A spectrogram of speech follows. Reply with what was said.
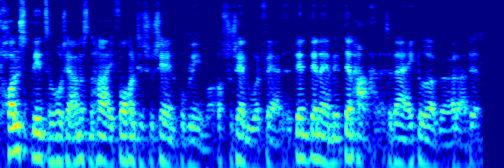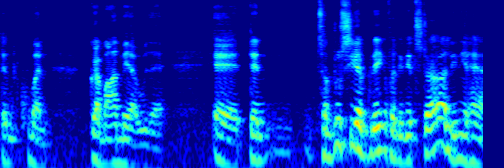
troldsplint, som H.C. Andersen har i forhold til sociale problemer og social uretfærdighed, den, den, er med, den har han, altså der er ikke noget at gøre der, den, den kunne man gøre meget mere ud af. Øh, den, som du siger, blikket for det lidt større linje her,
